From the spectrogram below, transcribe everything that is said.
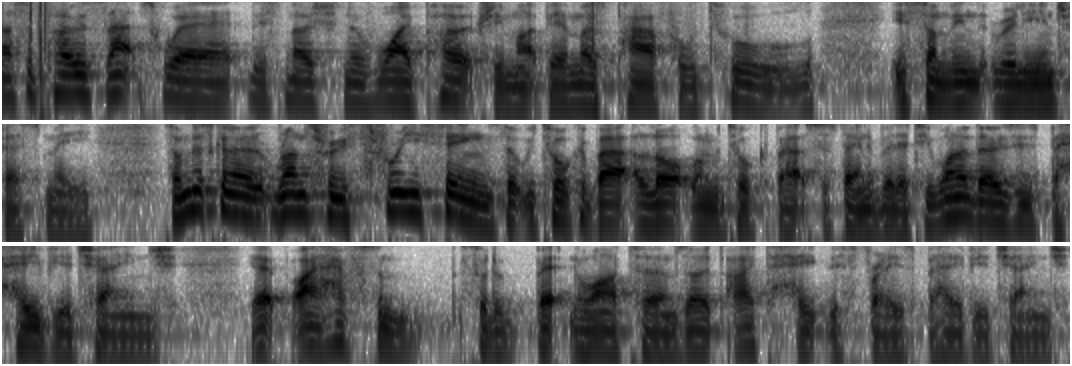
I suppose that's where this notion of why poetry might be a most powerful tool is something that really interests me. So I'm just going to run through three things that we talk about a lot when we talk about sustainability. One of those is behaviour change. Yep, I have some sort of bête noir terms. I, I hate this phrase, behaviour change.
